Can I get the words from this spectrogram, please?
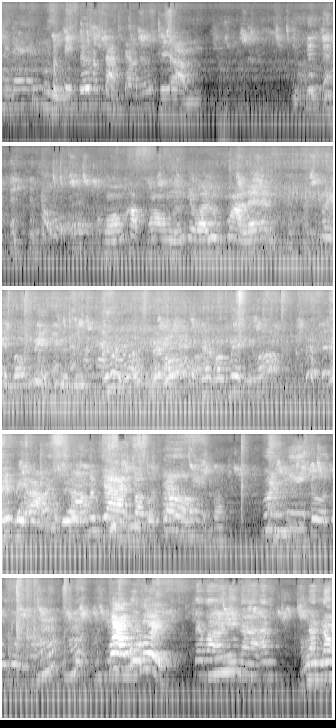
ไม่ได้ปกติเด้อน้ำตาลเจ้าเด้อพี่อามห้องขับห้องหนึ่งจะว่าลูกมาแล้วไม่เห็นบอกเมฆอยู่ดูเฮ้ยแม่ผมแม่ผมเมฆนี่วะ เฮ้ยพี่อามพี่อามมันยานบอกมันยานของนี่บอกวันนี้ตัวตัวอยู่นะว้าวเลยแต่ว่านี่นะอันนั้นเนาะ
